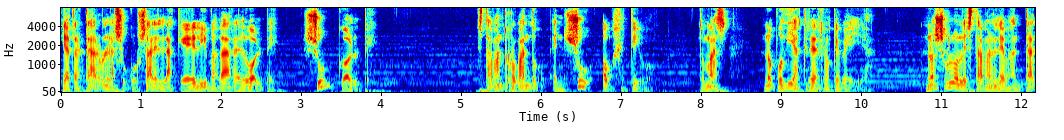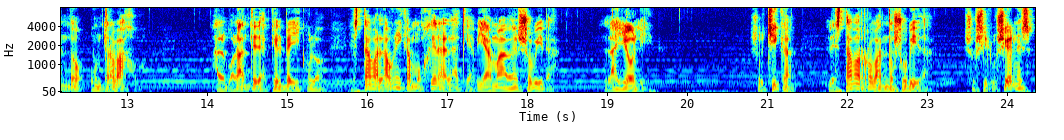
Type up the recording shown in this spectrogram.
y atracaron la sucursal en la que él iba a dar el golpe, su golpe. Estaban robando en su objetivo. Tomás no podía creer lo que veía. No solo le estaban levantando un trabajo. Al volante de aquel vehículo estaba la única mujer a la que había amado en su vida, la Yoli. Su chica le estaba robando su vida, sus ilusiones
